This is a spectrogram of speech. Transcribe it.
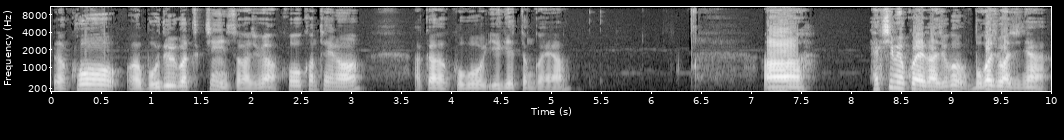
그래서 core 어, 모듈과 특징이 있어가지고요. core container 아까 그거 얘기했던 거예요. 아, 핵심 효과 해가지고 뭐가 좋아지냐?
